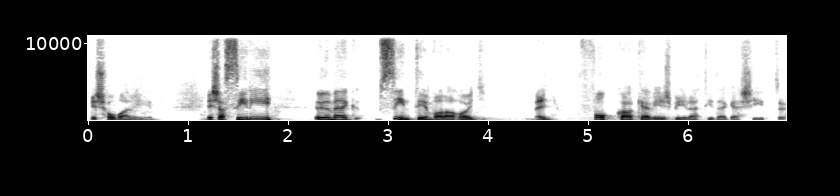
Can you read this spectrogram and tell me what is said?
és hova lép. És a Siri ő meg szintén valahogy egy fokkal kevésbé lett idegesítő,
